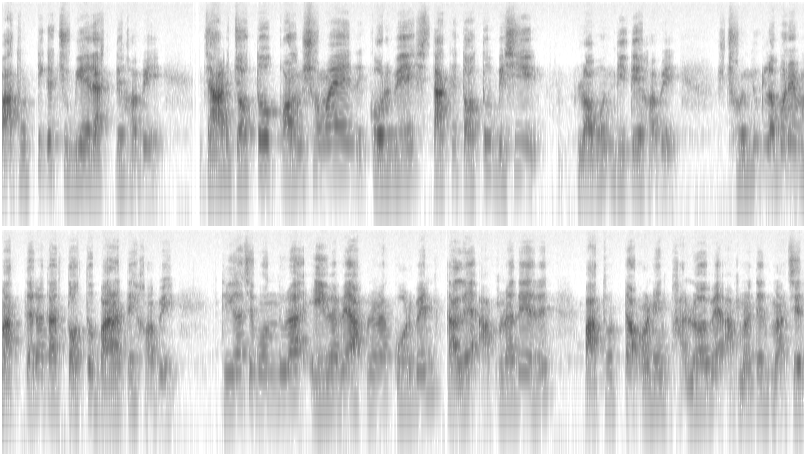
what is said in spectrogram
পাথরটিকে চুবিয়ে রাখতে হবে। যার যত কম সময়ে করবে তাকে তত বেশি লবণ দিতে হবে। সন্দুক লবণের মাত্রাটা তার তত বাড়াতে হবে। ঠিক আছে বন্ধুরা, এইভাবে আপনারা করবেন, তাহলে আপনাদের পাথরটা অনেক ভালো হবে, আপনাদের মাছের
